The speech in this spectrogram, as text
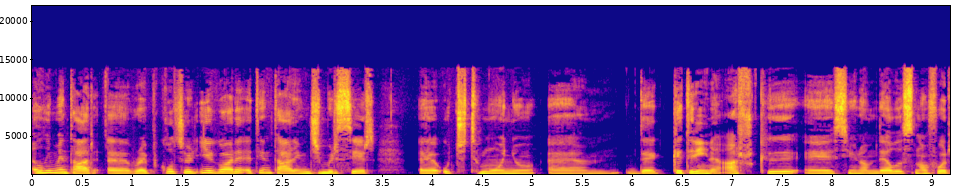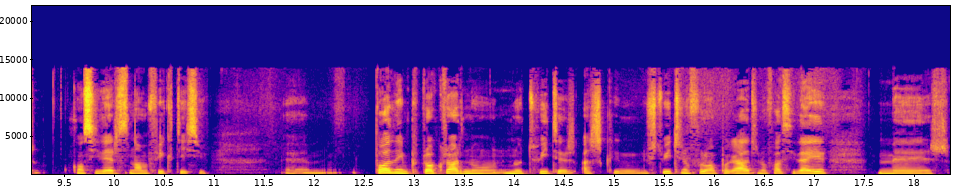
a alimentar a rape culture e agora a tentarem desmerecer uh, o testemunho um, ehm, da Catarina. Acho que é assim o nome dela, se não for, considere-se nome fictício. Um, ehm, podem procurar no, no Twitter, acho que os tweets não foram apagados, não faço ideia, mas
